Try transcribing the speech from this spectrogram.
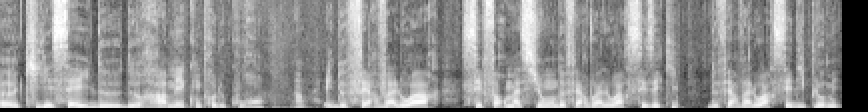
euh, qui essaye de, ramer contre le courant hein, et de faire valoir ses formations, de faire valoir ses équipes, de faire valoir ses diplômés.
